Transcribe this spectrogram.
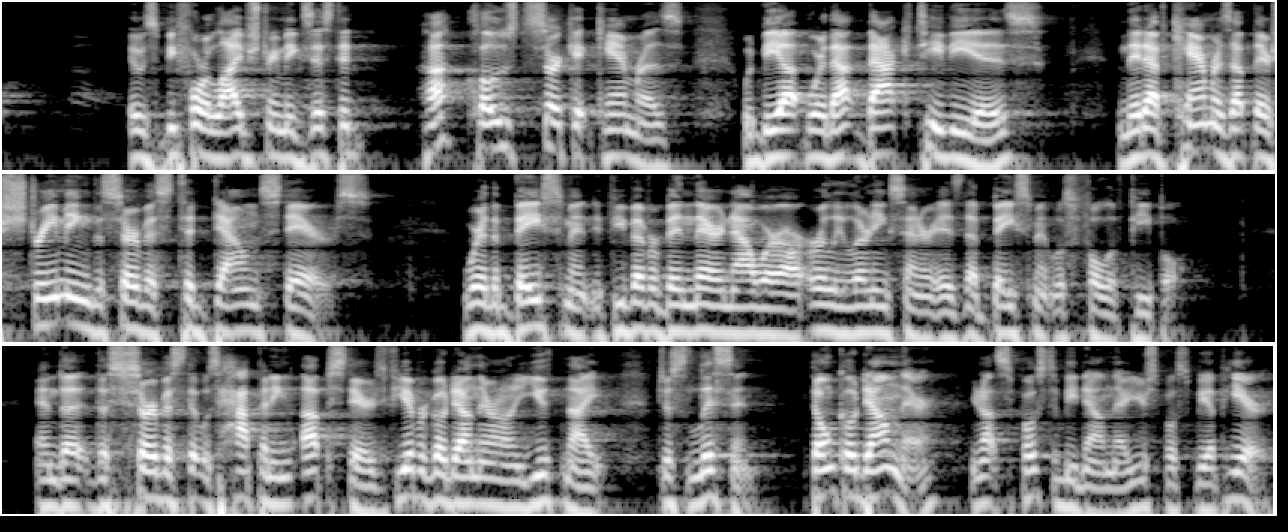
It was before live stream existed. Huh? Closed circuit cameras would be up where that back TV is. And they'd have cameras up there streaming the service to downstairs, where the basement, if you've ever been there now where our early learning center is, that basement was full of people. And the, the service that was happening upstairs, if you ever go down there on a youth night, just listen. Don't go down there. You're not supposed to be down there, you're supposed to be up here.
